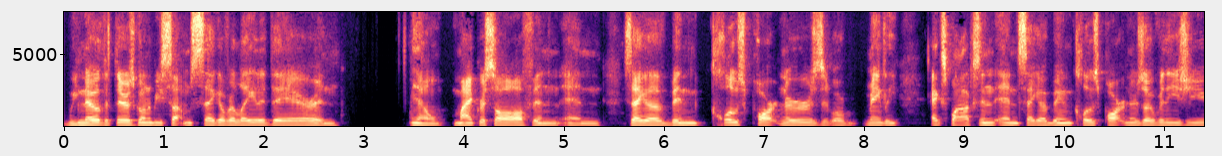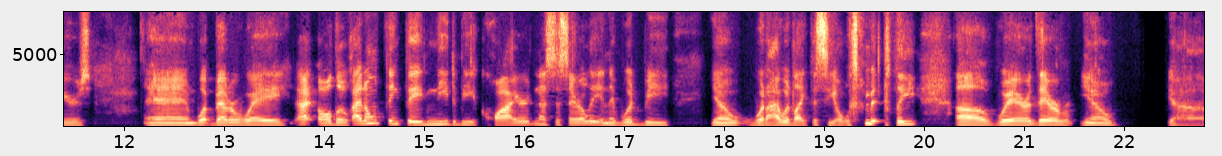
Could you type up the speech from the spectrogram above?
we know that there's going to be something sega related there and you know Microsoft and and Sega have been close partners, or mainly Xbox and, and Sega have been close partners over these years. And what better way? I, although I don't think they need to be acquired necessarily, and it would be, you know, what I would like to see ultimately, uh, where they're, you know, uh,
